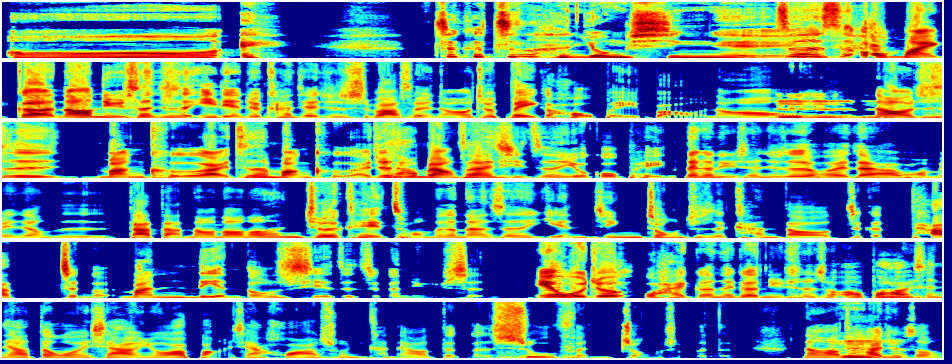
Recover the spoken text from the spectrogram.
哦，哎。这个真的很用心哎，真的是 Oh my God！然后女生就是一脸就看起来就是十八岁，然后就背一个厚背包，然后嗯嗯，然后就是蛮可爱，真的蛮可爱。就是他们俩在一起真的有够配。那个女生就是会在他旁边这样子打打闹闹，然后你就可以从那个男生的眼睛中就是看到这个他整个满脸都是写着这个女生。因为我就我还跟那个女生说哦，不好意思，你要等我一下，因为我要绑一下花束，你可能要等个十五分钟什么的。然后他就说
